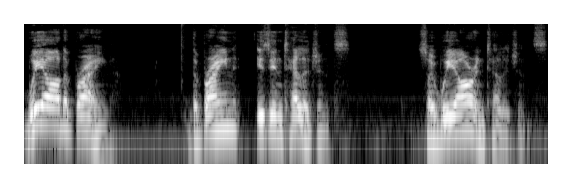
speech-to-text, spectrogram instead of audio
we are the brain. The brain is intelligence. So we are intelligence.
